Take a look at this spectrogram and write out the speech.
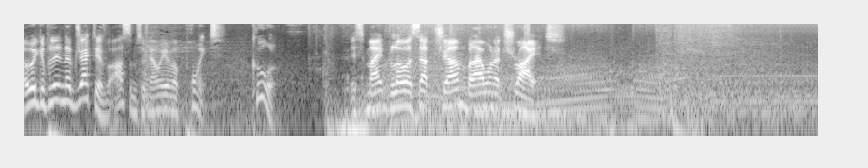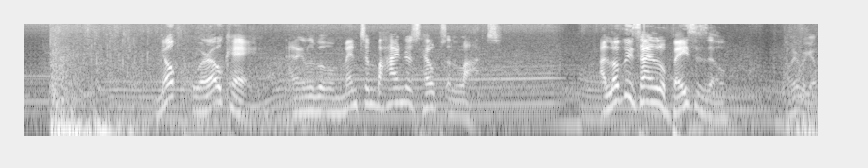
Oh, we completed an objective. Awesome, so now we have a point. Cool. This might blow us up, chum, but I want to try it. Nope, we're okay. Adding a little bit of momentum behind us helps a lot. I love these tiny little bases, though. Oh, here we go.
